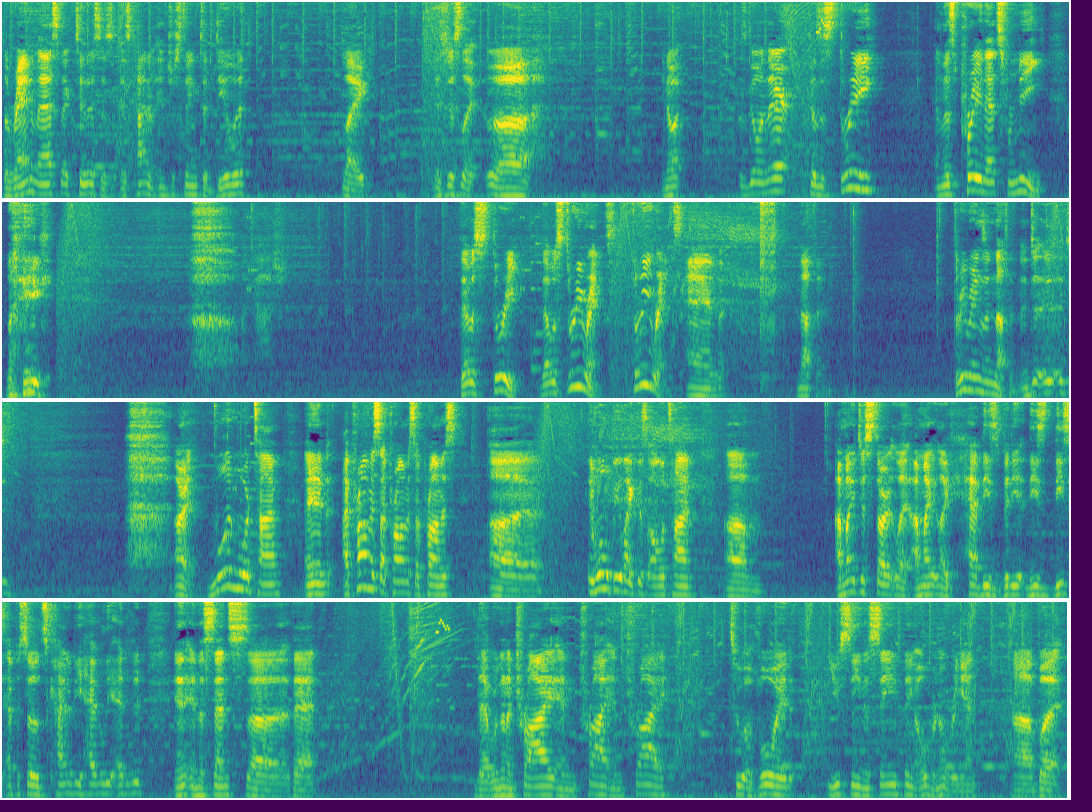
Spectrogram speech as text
the random aspect to this is is kind of interesting to deal with. Like, it's just like, ugh. You know what? Let's go in there because it's three, and let's pray that's for me. Like. That was three. That was three rings. Three rings. And nothing. Three rings and nothing. It just, it, just... Alright, one more time. And I promise, I promise, I promise, uh, it won't be like this all the time. Um, I might just start like I might like have these video these these episodes kind of be heavily edited in, in the sense uh, that that we're gonna try and try and try to avoid you seeing the same thing over and over again. Uh, but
